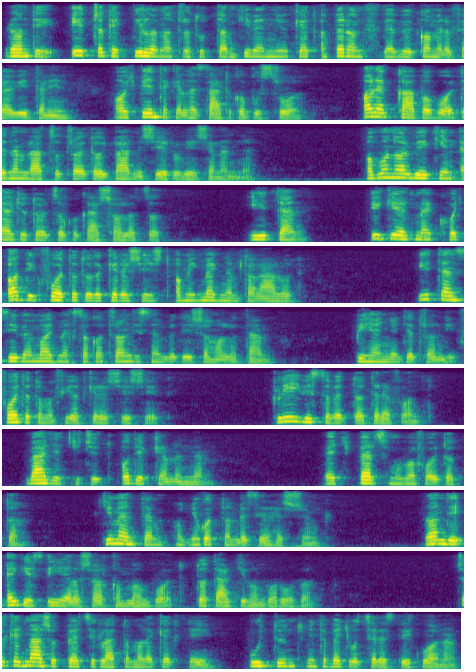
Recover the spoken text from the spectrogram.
Randi, épp csak egy pillanatra tudtam kivenni őket a peront vevő kamera felvételén, ahogy pénteken leszálltak a buszról. Alek kába volt, de nem látszott rajta, hogy bármi sérülése lenne. A vonal végén elgyötört zokogás hallatszott. Ethan, ígért meg, hogy addig folytatod a keresést, amíg meg nem találod. Ethan szíve majd megszakadt Randi szenvedése hallatán. Pihenj egyet, Randi, folytatom a fiat keresését. Clay visszavette a telefont. Várj egy kicsit, odébb kell mennem. Egy perc múlva folytatta. Kimentem, hogy nyugodtan beszélhessünk. Randi egész éjjel a sarkamban volt, totál ki. Csak egy másodpercig láttam a leket Clay. Úgy tűnt, mintha begyógyszerezték volna.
